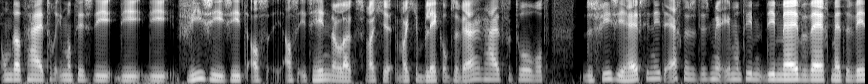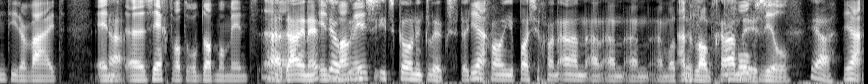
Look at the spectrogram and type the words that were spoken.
omdat hij toch iemand is die, die, die visie ziet als, als iets hinderlijks... Wat je, wat je blik op de werkelijkheid vertroebelt. Dus visie heeft hij niet echt. Dus het is meer iemand die, die meebeweegt met de wind die er waait... En Ja. eh, zegt wat er op dat moment uh, Ja, daarin heeft in hij ook iets, is. iets koninklijks. Dat Ja. je gewoon, je pas je gewoon aan aan, aan, aan, aan wat aan in de, het land de gaande is. volkswil. Ja, Ja,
